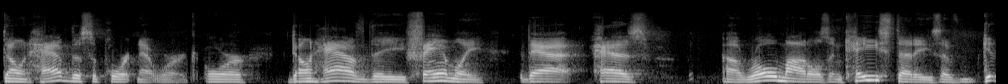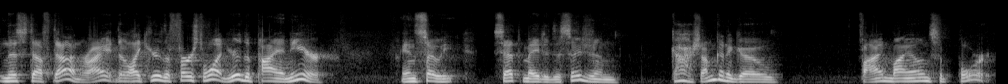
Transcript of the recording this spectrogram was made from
don't have the support network or don't have the family that has uh, role models and case studies of getting this stuff done, right? They're like, you're the first one, you're the pioneer. And so Seth made a decision gosh, I'm going to go find my own support.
